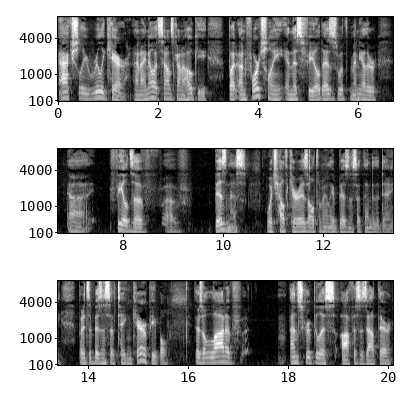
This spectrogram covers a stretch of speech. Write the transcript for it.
actually really care. And I know it sounds kind of hokey, but unfortunately, in this field, as with many other uh, fields of, of business, which healthcare is ultimately a business at the end of the day, but it's a business of taking care of people. There's a lot of unscrupulous offices out there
